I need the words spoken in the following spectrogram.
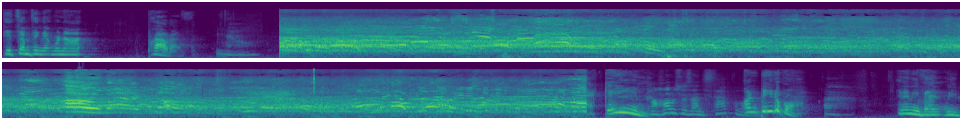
did something that we're not proud of. No. Oh my god! That game, Mahomes was unstoppable. unbeatable. In any event, we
